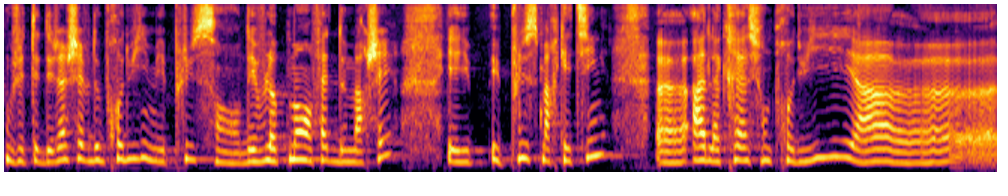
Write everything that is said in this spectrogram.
où j'étais déjà chef de produit, mais plus en développement en fait de marché et, plus marketing, à de la création de produits, à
